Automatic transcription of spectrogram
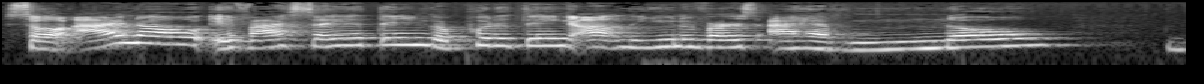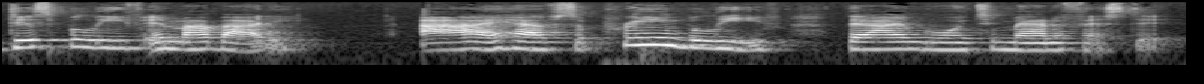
So I know if I say a thing or put a thing out in the universe, I have no disbelief in my body. I have supreme belief that I'm going to manifest it.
